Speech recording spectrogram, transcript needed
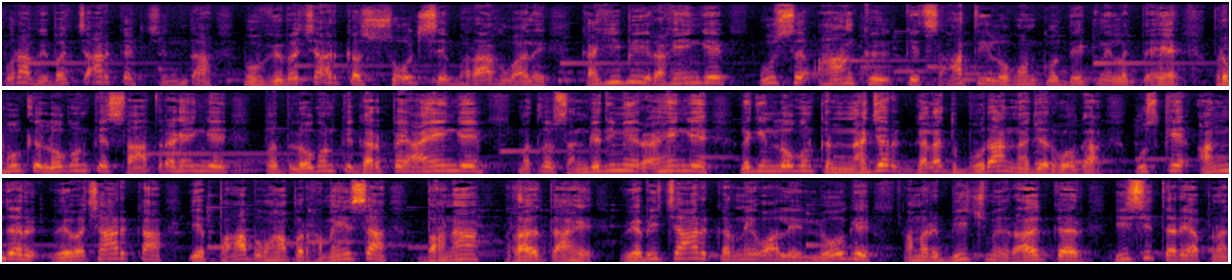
पूरा विभचार का चिंता, वो विभचार का सोच से भरा हुआ ले। कहीं भी रहेंगे, उस आँख के साथ ही लोगों को देखने लगते हैं। प्रभु के लोगों के साथ रहेंगे लोगों के घर पे आएँगे मतलब संगति में रहेंगे, लेकिन लोगों का नज़र गलत, बुरा नज़र होगा। उसके अंदर व्यवचार का ये पाप वहाँ पर हमेशा बना रहता है। व्यभिचार करने वाले लोग हमारे बीच में रहकर इसी तरह अपना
